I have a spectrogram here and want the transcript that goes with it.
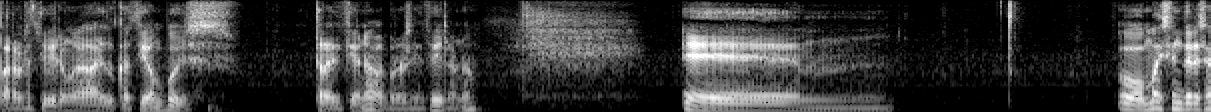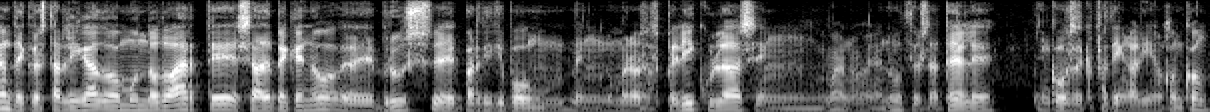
para recibir unha educación pois tradicional, por así decirlo, non? Eh, O máis interesante é que estar ligado ao mundo do arte, xa de pequeno, eh, Bruce eh, participou en numerosas películas, en, bueno, en anuncios da tele, en cousas que facían ali en Hong Kong.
